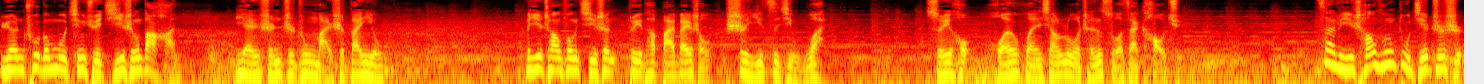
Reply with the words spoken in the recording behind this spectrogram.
远处的穆清雪急声大喊，眼神之中满是担忧。李长风起身对他摆摆手，示意自己无碍。随后缓缓向洛尘所在靠去。在李长风渡劫之时，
